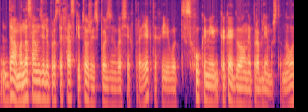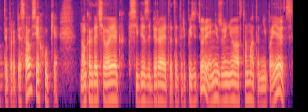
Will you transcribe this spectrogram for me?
Да, мы на самом деле просто хаски тоже используем во всех проектах. И вот с хуками какая главная проблема? Что ну вот ты прописал все хуки, но когда человек к себе забирает этот репозиторий, они же у него автоматом не появятся.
